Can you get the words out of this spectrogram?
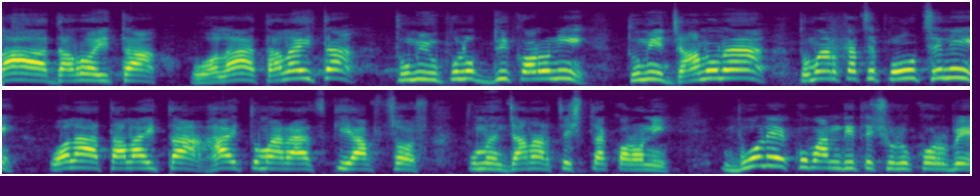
লা দারোইতা ওলা তালাইতা, তুমি উপলব্ধি করনি, তুমি জানো না, তোমার কাছে পৌঁছেনি ওলা তালাইতা, হাই তোমার আজ কি আফসোস, তুমি জানার চেষ্টা করনি। বলে কোবান দিতে শুরু করবে।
